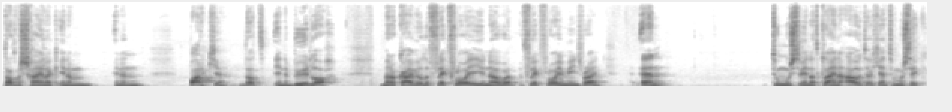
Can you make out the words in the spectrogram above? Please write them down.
Dat waarschijnlijk in een, in een parkje dat in de buurt lag met elkaar wilde flikvlooien. You know what flikvlooien means, right? En toen moesten we in dat kleine autootje en toen moest ik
